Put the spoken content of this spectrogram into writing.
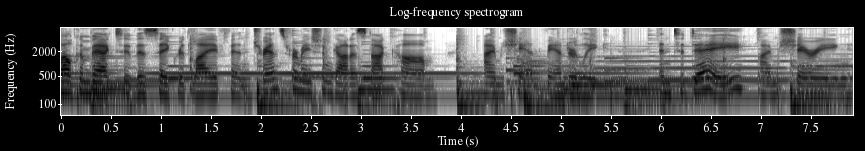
Welcome back to This Sacred Life and TransformationGoddess.com. I'm Shann Vander Leek, and today I'm sharing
